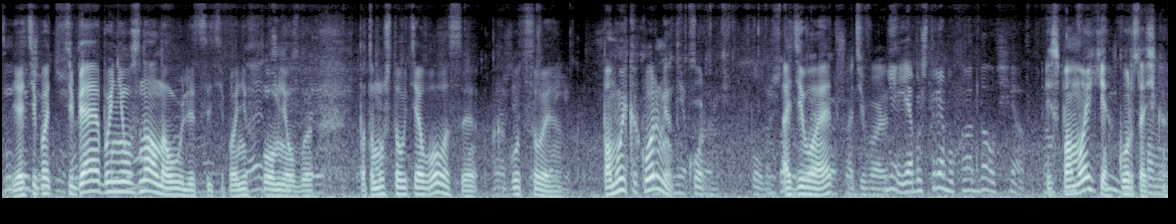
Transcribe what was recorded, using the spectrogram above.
Я типа тебя я бы не узнал на улице, типа не вспомнил бы. Потому что у тебя волосы как у Цоя. Помойка кормит? Кормит полностью. Одевает? Одевает. Не, я бы штребуху отдал сейчас. Из помойки курточка?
